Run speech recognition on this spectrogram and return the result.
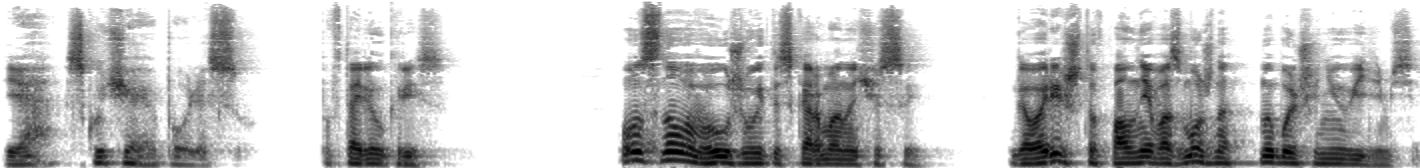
«Я скучаю по лесу», — повторил Крис. Он снова выуживает из кармана часы. Говорит, что вполне возможно, мы больше не увидимся.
